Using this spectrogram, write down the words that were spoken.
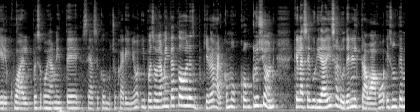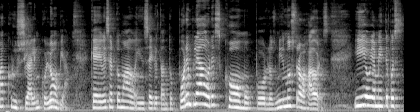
el cual pues obviamente se hace con mucho cariño y pues obviamente a todos les quiero dejar como conclusión que la seguridad y salud en el trabajo es un tema crucial en Colombia que debe ser tomado en serio tanto por empleadores como por los mismos trabajadores. Y obviamente pues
